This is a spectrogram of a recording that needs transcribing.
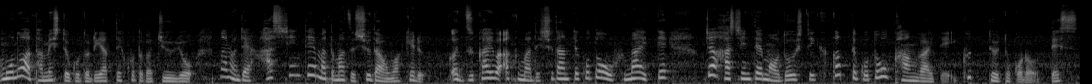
ものは試しということでやっていくことが重要。なので発信テーマとまず手段を分ける。図解はあくまで手段ってことを踏まえてじゃあ発信テーマをどうしていくかってことを考えていくというところです。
